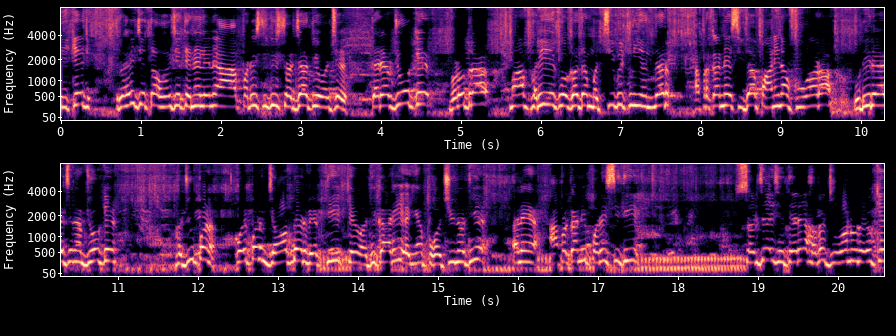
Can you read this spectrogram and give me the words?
લીકેજ રહી જતા હોય છે, તેને લઈને આ પરિસ્થિતિ સર્જાતી હોય છે. ત્યારે આપ જુઓ કે વડોદરામાં ફરી એક વખત આ મચ્છીપીટની અંદર આ પ્રકારના સીધા પાણીના ફુવારા ઉડી રહ્યા છે અને આપ જુઓ કે હજુ પણ કોઈ પણ જવાબદાર વ્યક્તિ કે અધિકારી અહીંયા પહોંચ્યું નથી અને આ પ્રકારની પરિસ્થિતિ સર્જાય છે ત્યારે હવે જોવાનું રહ્યું કે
